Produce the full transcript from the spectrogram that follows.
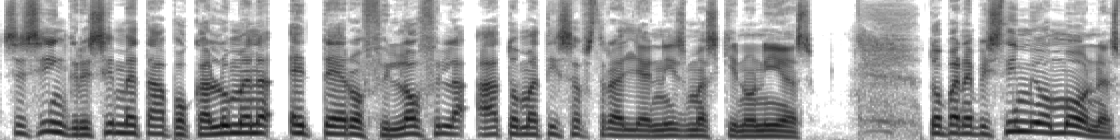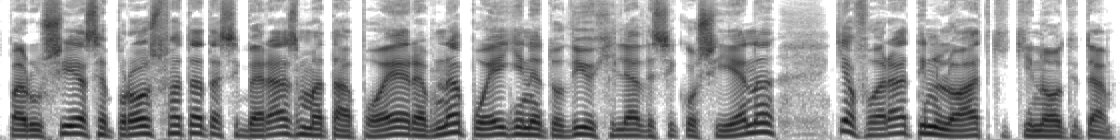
σε σύγκριση με τα αποκαλούμενα ετεροφιλόφιλα άτομα της Αυστραλιανής μας κοινωνίας. Το Πανεπιστήμιο Μόνας παρουσίασε πρόσφατα τα συμπεράσματα από έρευνα που έγινε το 2021 και αφορά την ΛΟΑΤΚΙ κοινότητα.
